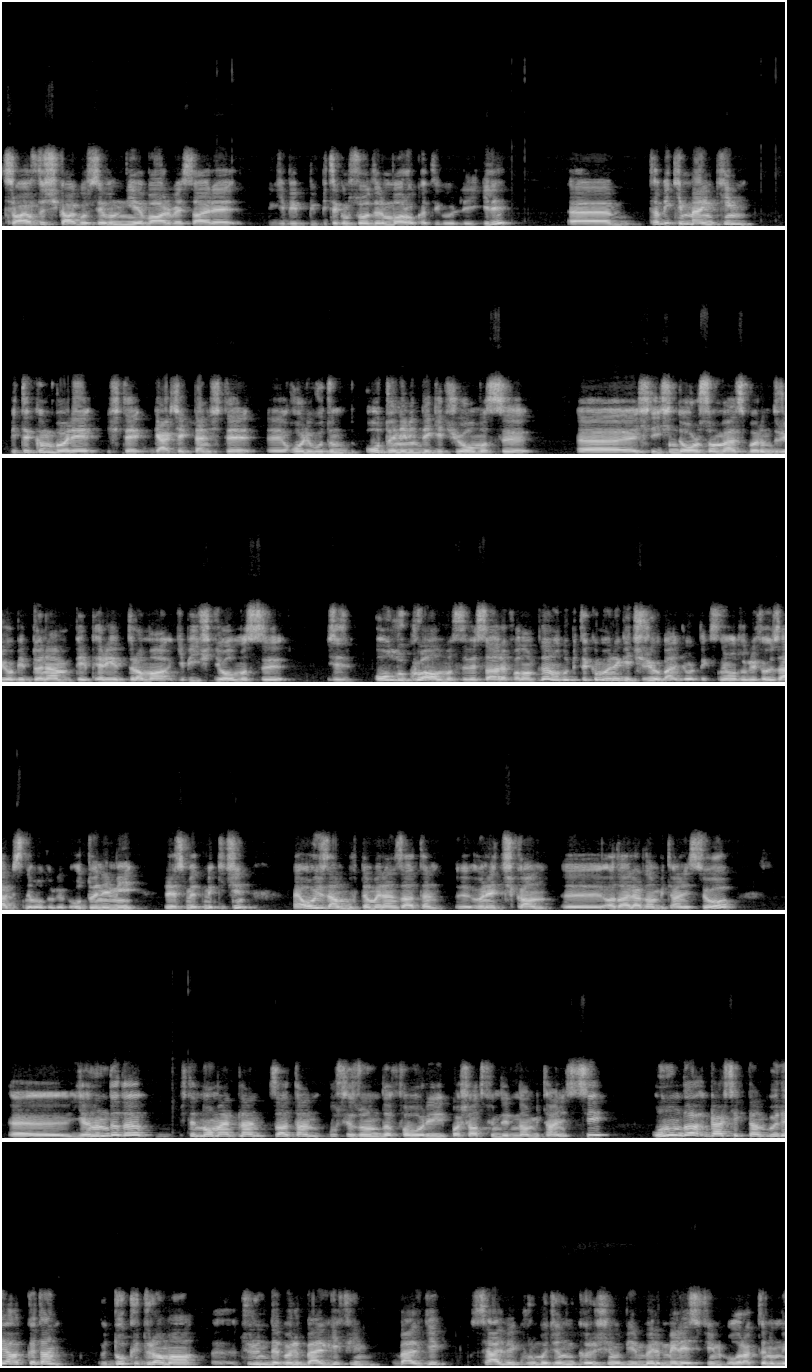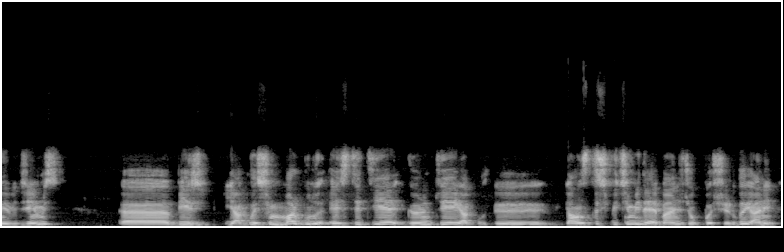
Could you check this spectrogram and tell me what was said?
Trial of the Chicago Seven niye var vesaire gibi bir, bir takım sorularım var o kategoriyle ilgili. Ee, tabii ki Mank'in bir takım böyle işte gerçekten işte e, Hollywood'un o döneminde geçiyor olması e, işte içinde Orson Welles barındırıyor bir dönem bir period drama gibi işliyor olması işte o look'u alması vesaire falan filan onu bir takım öne geçiriyor bence oradaki sinematografi özel bir sinematografi. O dönemi resmetmek için. Yani o yüzden muhtemelen zaten e, öne çıkan e, adaylardan bir tanesi o. E, yanında da işte Nomadland zaten bu sezonun da favori başat filmlerinden bir tanesi. Onun da gerçekten böyle hakikaten dokü drama e, türünde böyle belge film, belgesel ve kurmacanın karışımı bir böyle melez film olarak tanımlayabileceğimiz e, bir yaklaşım var. Bunu estetiğe, görüntüye e, yansıtış biçimi de bence çok başarılı. Yani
